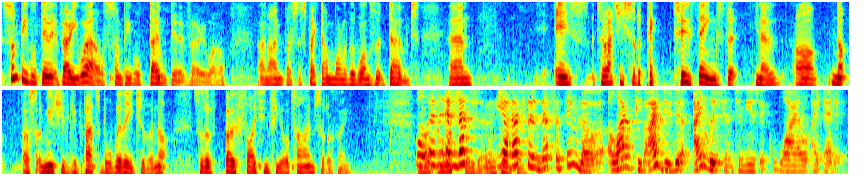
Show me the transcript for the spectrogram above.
some people do it very well. Some people don't do it very well, and I'm, I suspect I'm one of the ones that don't. Um, is to actually sort of pick two things that you know are not are sort of mutually compatible with each other, not sort of both fighting for your time, sort of thing. Well, and, that's that's, the- the yeah, that's the that's the thing though. A lot of people, I do, do- I listen to music while I edit,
